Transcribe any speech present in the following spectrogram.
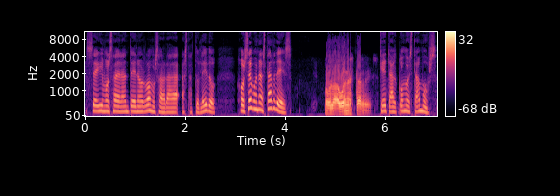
Seguimos adelante. Nos vamos ahora hasta Toledo. José, buenas tardes. Hola, buenas tardes. ¿Qué tal? ¿Cómo estamos?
